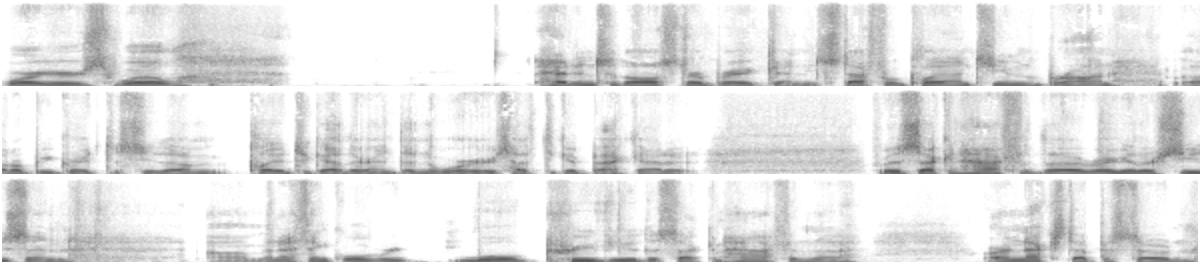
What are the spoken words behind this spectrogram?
Warriors will head into the All Star break and Steph will play on Team LeBron. That'll be great to see them play together, and then the Warriors have to get back at it for the second half of the regular season. Um, and I think we'll re- we'll preview the second half in the our next episode.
